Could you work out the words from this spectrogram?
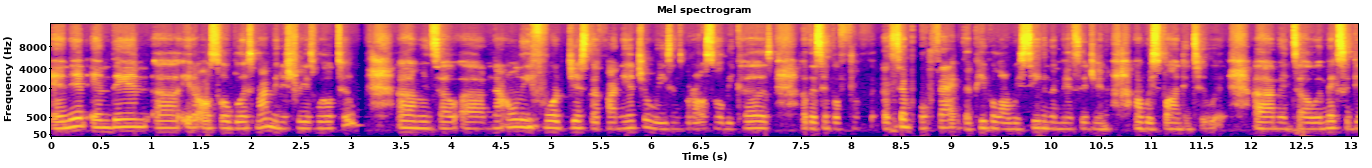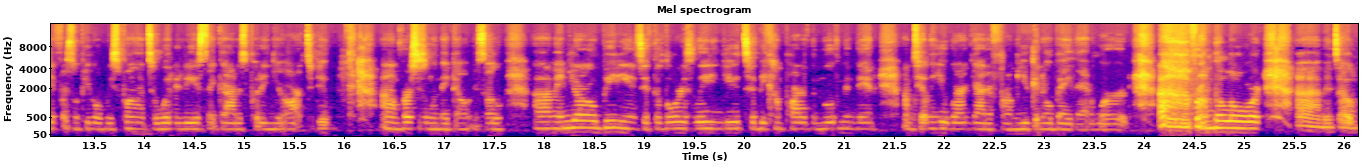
and then and then uh, it also blessed my ministry as well too. Um, and so, uh, not only for just the financial reasons, but also because of the simple simple fact that people are receiving the message and are responding to it. Um, and so, it makes a difference when people respond to what it is that God has put in your heart to do, um, versus when they don't. And so, um, in your obedience, if the Lord is leading you to become part of the movement, then I'm telling you where I got it from. You can obey that word uh, from the Lord. And so.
